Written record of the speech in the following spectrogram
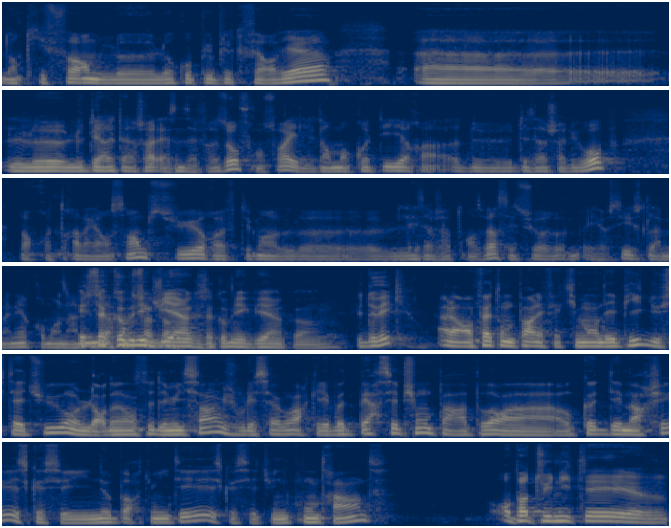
donc qui forment le, le groupe public ferroviaire. Euh, le, le directeur achat de SNCF Réseau, François, il est dans mon codir de- des achats du groupe. Donc on travaille ensemble sur effectivement le- les achats transverses et, sur, et aussi sur la manière comment on a Et ça communique bien, que ça communique bien, quoi. Ludovic Alors en fait, on parle effectivement d'EPIC, du statut, de l'ordonnance de 2005. Je voulais savoir quelle est votre perception par rapport à- au code des marchés. Est-ce que c'est une opportunité? Est-ce que c'est une contrainte? Opportunité euh,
